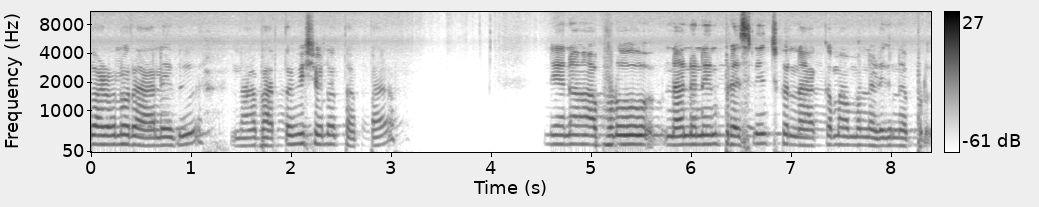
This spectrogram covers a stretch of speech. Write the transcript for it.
గొడవలు రాలేదు. నా భర్త విషయంలో తప్ప. నేను అప్పుడు నన్ను నేను ప్రశ్నించుకున్న అక్క మమ్మల్ని అడిగినప్పుడు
